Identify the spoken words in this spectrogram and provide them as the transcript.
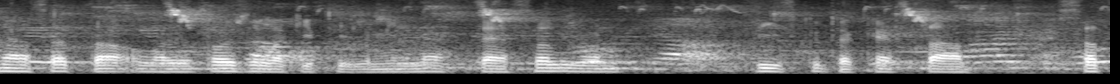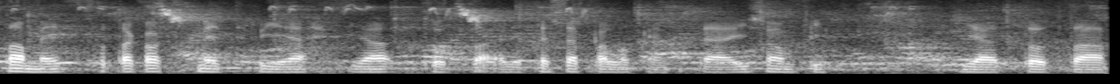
Nämä saattaa olla jo toisellakin filmillä. Tämä sali on 50 kertaa 100 met- 102 metriä ja tota, eli pesäpallokenttää isompi. Ja tota,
